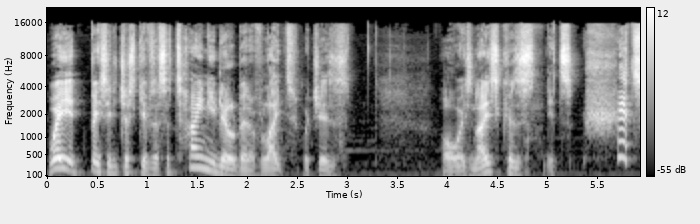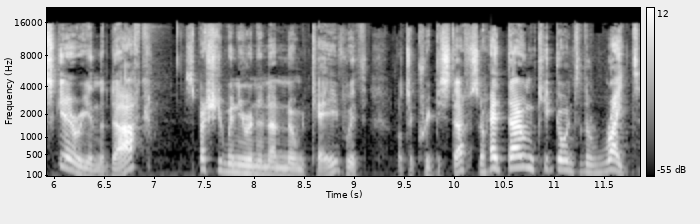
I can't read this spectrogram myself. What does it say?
where it basically just gives us a tiny little bit of light, which is always nice because it's shit scary in the dark. Especially when you're in an unknown cave with lots of creepy stuff. So head down, keep going to the right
